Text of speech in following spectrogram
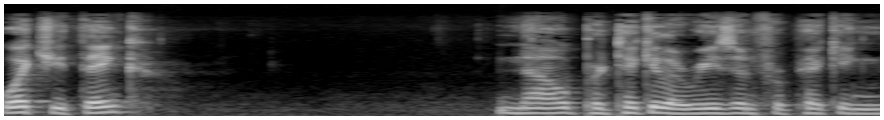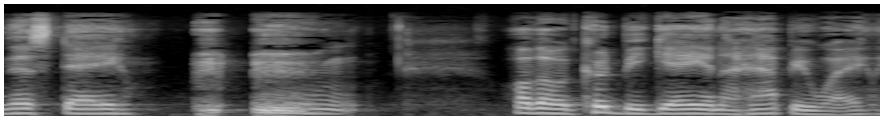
what you think. No particular reason for picking this day, although it could be gay in a happy way.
